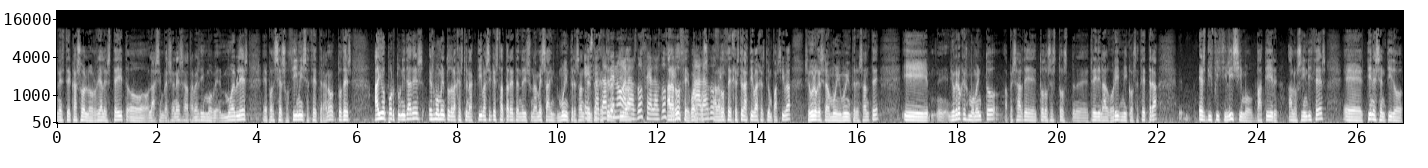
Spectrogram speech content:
en este caso los real estate o las inversiones a través de inmuebles, eh, puede ser socimis, etcétera, ¿no? Entonces, hay oportunidades, es momento de la gestión activa, sé que esta tarde tendréis una mesa muy interesante esta entre tarde no, a las 12, a las 12. A las 12, bueno, a, pues, las 12. gestión activa, gestión pasiva, seguro que será muy muy interesante y eh, yo creo que es momento, a pesar de todos estos eh, trading algorítmicos, etcétera, es dificilísimo batir a los índices eh, tiene sentido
